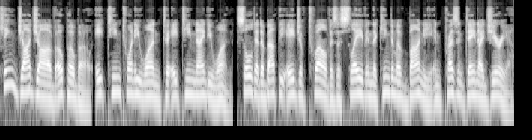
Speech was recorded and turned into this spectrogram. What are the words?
King Jaja of Opobo (1821–1891), sold at about the age of 12 as a slave in the Kingdom of Bonny in present-day Nigeria.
